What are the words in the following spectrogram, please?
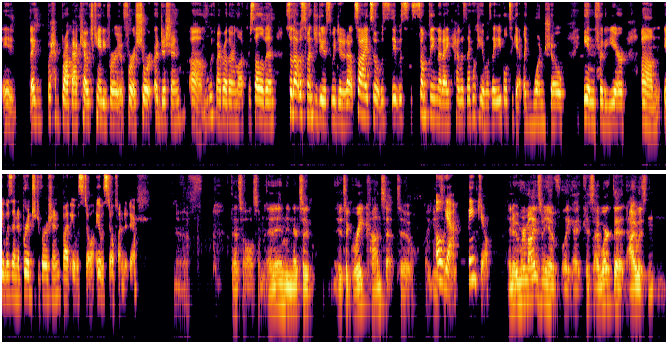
it, I brought back couch candy for for a short audition um, with my brother-in-law Chris Sullivan. So that was fun to do. So we did it outside. So it was it was something that I, I was like, okay, was I able to get like one show in for the year? Um, it was an abridged version, but it was still it was still fun to do. Yeah, that's awesome. And I mean, that's a it's a great concept too. Like oh said. yeah, thank you. And it reminds me of like because I, I worked at I was in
